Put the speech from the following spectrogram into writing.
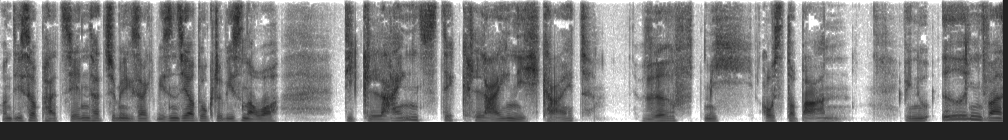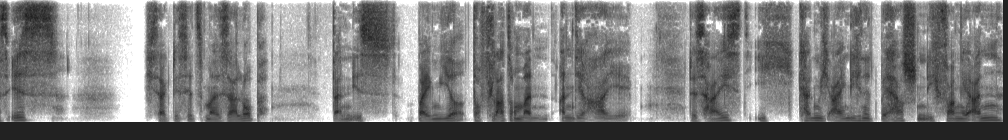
Und dieser Patient hat zu mir gesagt, wissen Sie, Herr Dr. Wiesenauer, die kleinste Kleinigkeit wirft mich aus der Bahn. Wenn nur irgendwas ist, ich sage das jetzt mal salopp, dann ist bei mir der Flattermann an der Reihe. Das heißt, ich kann mich eigentlich nicht beherrschen. Ich fange an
